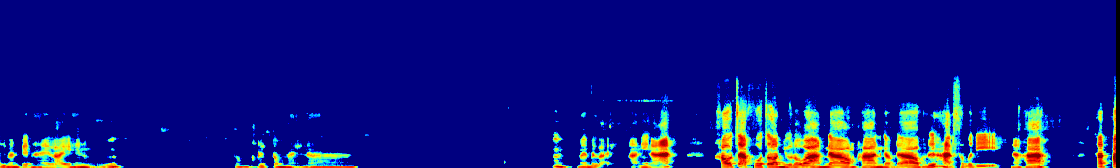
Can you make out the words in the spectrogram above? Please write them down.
ที่มันเป็นไฮไลท์ให้หนู ต้องคลิกตรงไหนนะ อืม ไม่เป็นไร อันนี้นะ เขาจะโคจรอยู่ระหว่างดาวอังคารกับดาวพฤหัสบดีนะคะ ถัดไป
